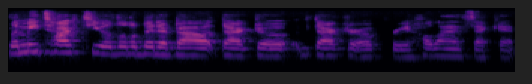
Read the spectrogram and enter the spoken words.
let me talk to you a little bit about Dr. Dr. Opry. Hold on a second.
